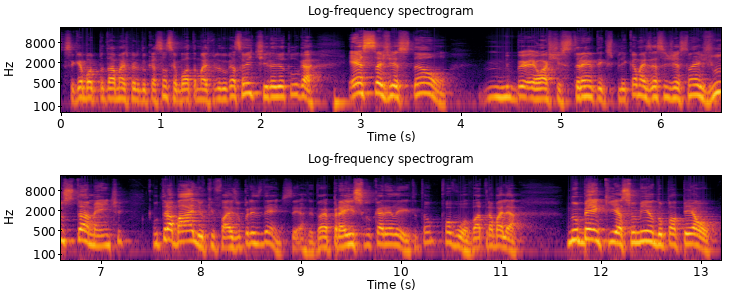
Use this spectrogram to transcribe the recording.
Se você quer botar mais para educação, você bota mais para educação e tira de outro lugar. Essa gestão, eu acho estranho ter que explicar, mas essa gestão é justamente o trabalho que faz o presidente, certo? Então é para isso que o cara é eleito. Então, por favor, vá trabalhar. Nubank assumindo o papel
